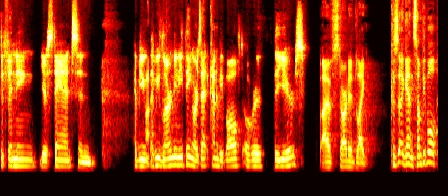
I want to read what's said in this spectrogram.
defending your stance. And have you have you learned anything, or has that kind of evolved over the years? I've started like because again, some people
